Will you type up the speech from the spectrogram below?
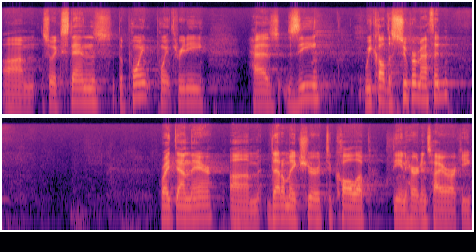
Um, so extends the point. point, point 3D has Z. We call the super method right down there. Um, that'll make sure to call up the inheritance hierarchy,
